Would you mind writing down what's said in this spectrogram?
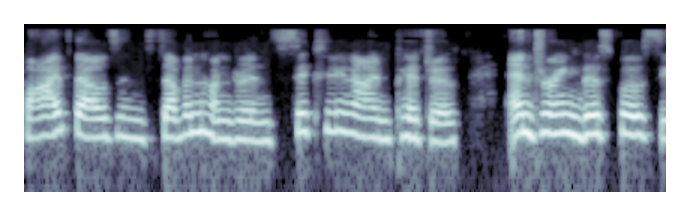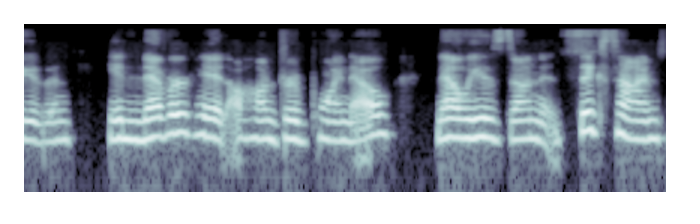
5,769 pitches entering this postseason. He had never hit 100.0. Now he has done it six times,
